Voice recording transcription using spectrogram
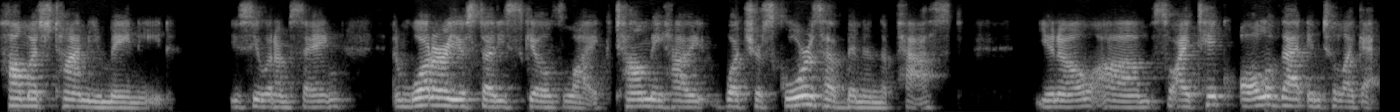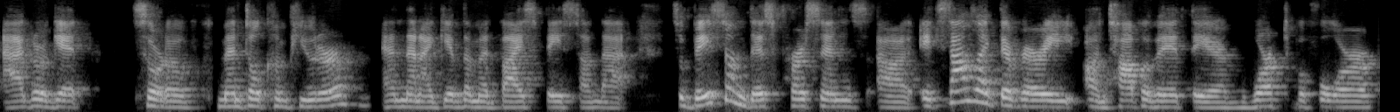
how much time you may need. You see what I'm saying? And what are your study skills like? Tell me how what your scores have been in the past. You know, um, so I take all of that into like an aggregate sort of mental computer and then i give them advice based on that so based on this person's uh, it sounds like they're very on top of it they've worked before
